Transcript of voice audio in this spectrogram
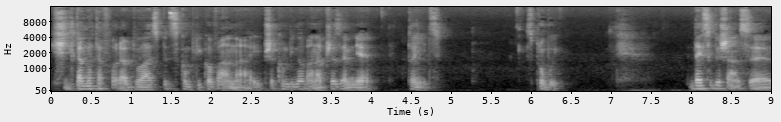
Jeśli ta metafora była zbyt skomplikowana i przekombinowana przeze mnie, to nic. Spróbuj. Daj sobie szansę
